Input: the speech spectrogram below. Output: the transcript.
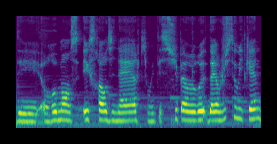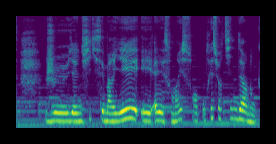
des romances extraordinaires, qui ont été super heureux. D'ailleurs, juste ce week-end, il y a une fille qui s'est mariée et elle et son mari se sont rencontrés sur Tinder. Donc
